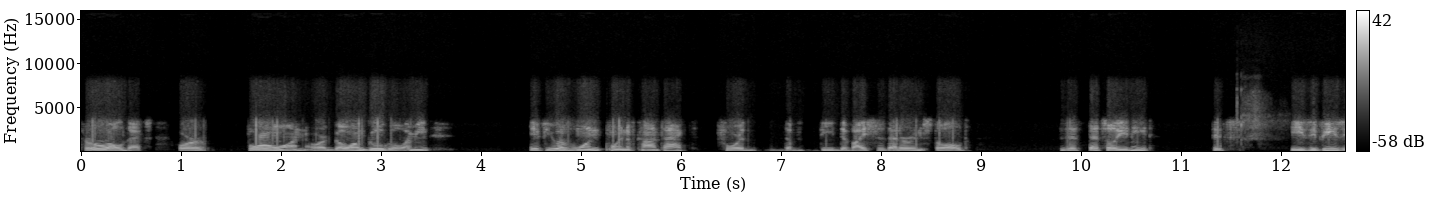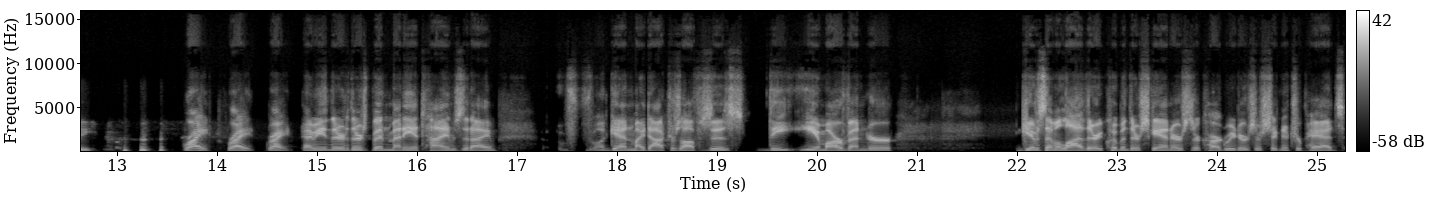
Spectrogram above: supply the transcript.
throw a Rolodex or 401 or go on Google. I mean, if you have one point of contact for the the devices that are installed, that that's all you need. It's easy peasy. Right, right, right. I mean, there there's been many a times that I'm again, my doctor's office is the EMR vendor gives them a lot of their equipment, their scanners, their card readers, their signature pads,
